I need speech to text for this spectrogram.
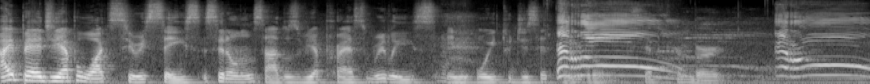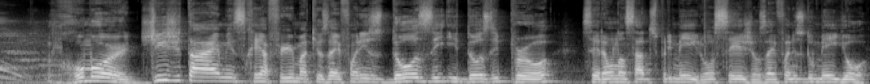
iPad e Apple Watch Series 6 serão lançados via press release em 8 de setembro. Errou! September. Errou! Rumor: Digitimes reafirma que os iPhones 12 e 12 Pro serão lançados primeiro, ou seja, os iPhones do meio.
